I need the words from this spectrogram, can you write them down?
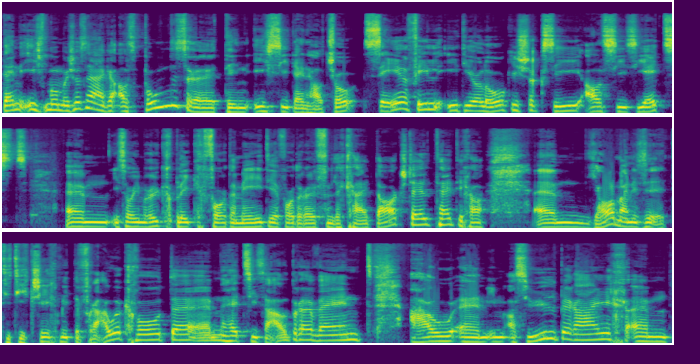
dann ist, muss man schon sagen, als Bundesrätin ist sie dann halt schon sehr viel ideologischer gewesen, als sie es jetzt ähm, so im Rückblick vor den Medien, vor der Öffentlichkeit dargestellt hat. Ich habe, ähm, ja, meine, die, die Geschichte mit der Frauenquote ähm, hat sie selber erwähnt, auch ähm, im Asylbereich. Ähm,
